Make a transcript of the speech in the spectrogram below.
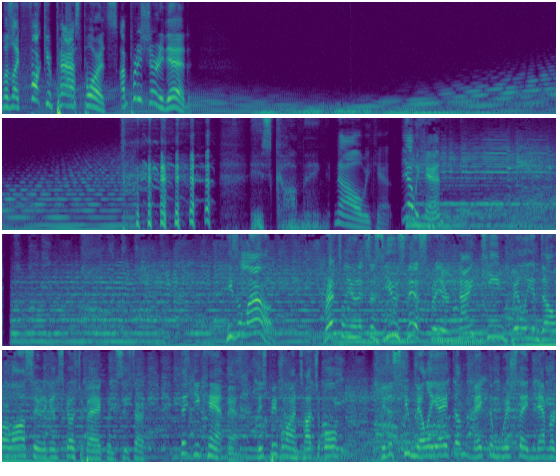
Was like, fuck your passports. I'm pretty sure he did. He's coming. No, we can't. Yeah, we can. He's allowed. Rental unit says use this for your $19 billion lawsuit against Scotiabank when suit started. That you can't, man. These people are untouchable. You just humiliate them, make them wish they never,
